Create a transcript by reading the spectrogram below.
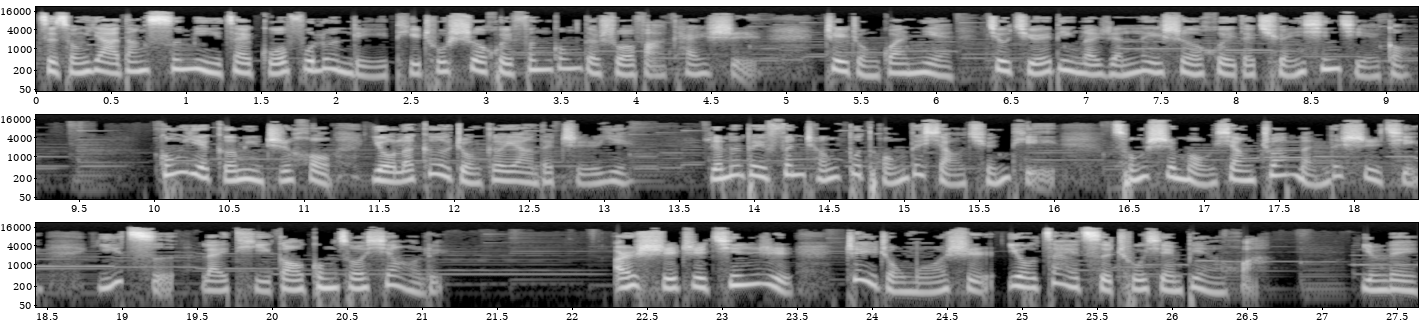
自从亚当·斯密在《国富论》里提出社会分工的说法开始，这种观念就决定了人类社会的全新结构。工业革命之后，有了各种各样的职业，人们被分成不同的小群体，从事某项专门的事情，以此来提高工作效率。而时至今日，这种模式又再次出现变化，因为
